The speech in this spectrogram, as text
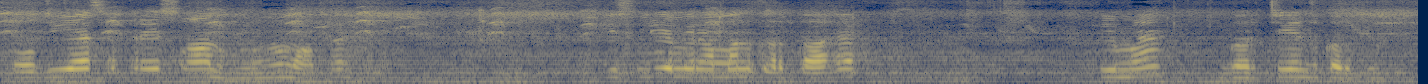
तो जी, ऐसे परेशान हूँ मैं वहाँ पर इसलिए मेरा मन करता है कि मैं घर चेंज कर दूँ।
